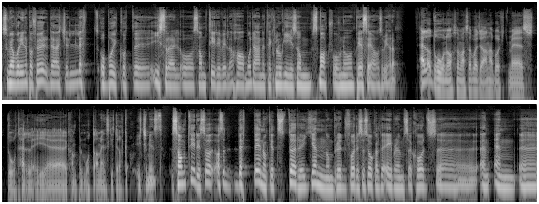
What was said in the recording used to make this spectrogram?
som vi har vært inne på før, det er ikke lett å boikotte Israel og samtidig ville ha moderne teknologi som smartphone og PC-er osv. Eller droner, som Aserbajdsjan har brukt med stort hell i eh, kampen mot armenske styrker. Ikke minst. Samtidig så altså, Dette er nok et større gjennombrudd for disse såkalte Abrahams Accords uh, enn en, uh,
